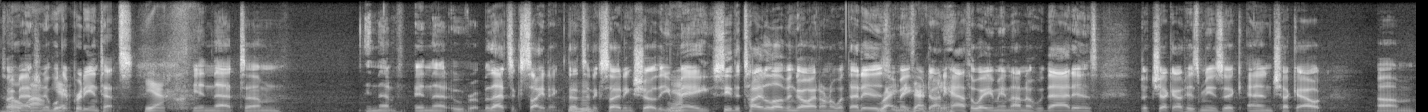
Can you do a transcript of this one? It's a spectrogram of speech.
So I Oh, imagine wow, it will yeah. get pretty intense yeah. in that um, in that in that oeuvre. But that's exciting. That's an exciting show that you Yeah. may see the title of and go, I don't know what that is. Right, you may exactly. hear Donny Hathaway, you may not know who that is, but check out his music and check out um,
